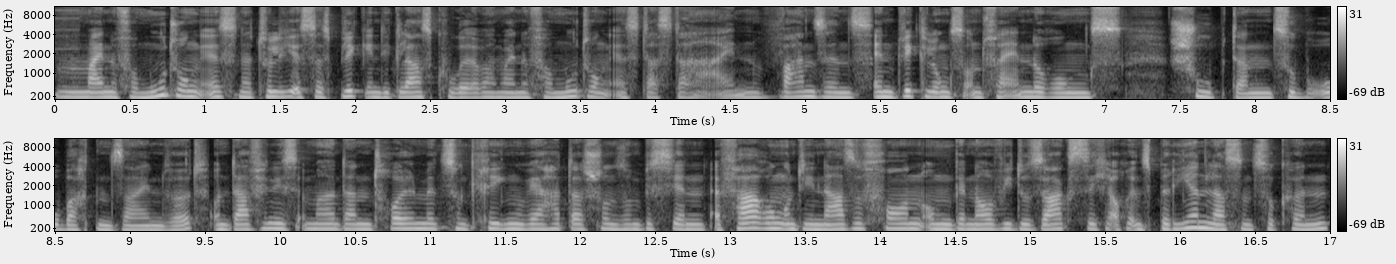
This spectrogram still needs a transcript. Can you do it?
mhm. meine Vermutung ist, natürlich ist das Blick in die Glaskugel, aber meine Vermutung ist, dass da ein Wahnsinnsentwicklungs- und Veränderungsschub dann zu beobachten sein wird wird. Und da finde ich es immer dann toll mitzukriegen, wer hat da schon so ein bisschen Erfahrung und die Nase vorn, um genau wie du sagst, sich auch inspirieren lassen zu können,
